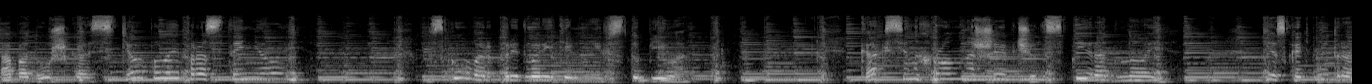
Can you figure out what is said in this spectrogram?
А подушка с теплой простыней В сговор предварительный вступила, Как синхронно шепчут «Спи, родной!» Дескать, утро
